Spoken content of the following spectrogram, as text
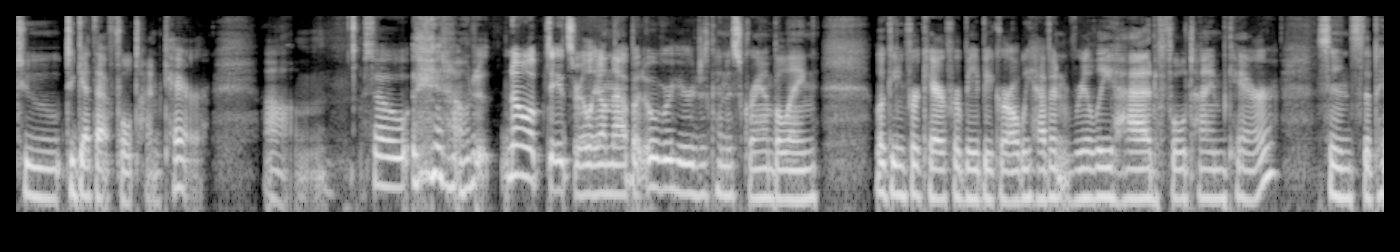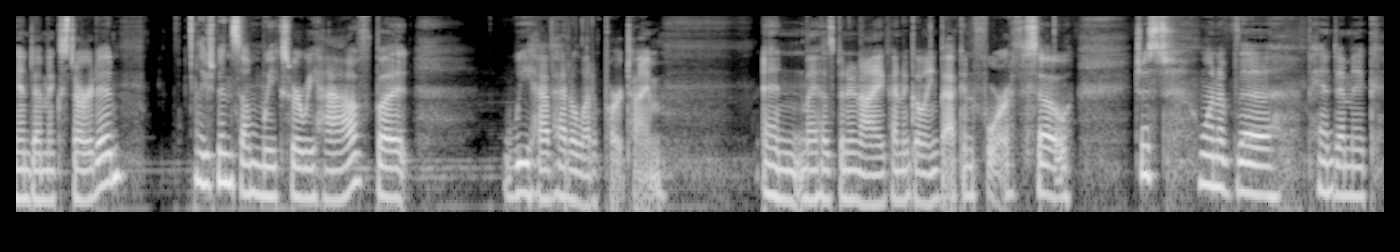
to to get that full time care. Um, so, you know, no updates really on that, but over here, just kind of scrambling, looking for care for baby girl. We haven't really had full time care since the pandemic started. There's been some weeks where we have, but we have had a lot of part time. And my husband and I kind of going back and forth. So, just one of the pandemic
